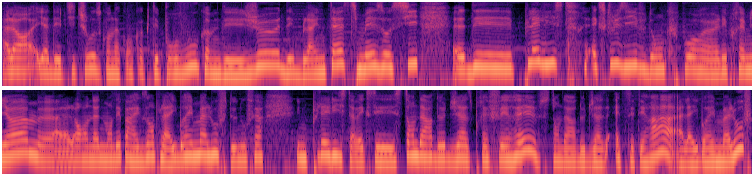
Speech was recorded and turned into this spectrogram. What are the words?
Alors, il y a des petites choses qu'on a concoctées pour vous, comme des jeux, des blind tests, mais aussi euh, des playlists exclusives donc pour les premiums. Alors, on a demandé par exemple à Ibrahim Malouf de nous faire une playlist avec ses standards de jazz préférés, standards de jazz, etc., à la Ibrahim Malouf.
